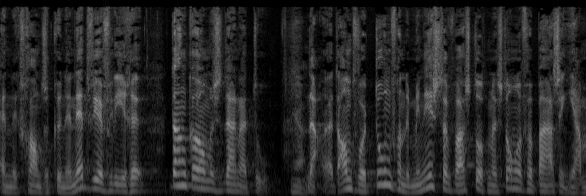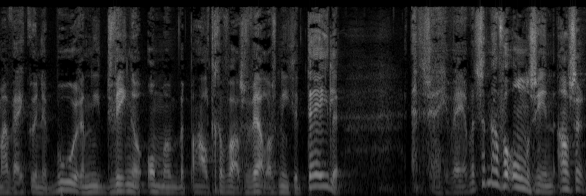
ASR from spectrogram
en de ganzen kunnen net weer vliegen, dan komen ze daar naartoe. Ja. Nou, het antwoord toen van de minister was, tot mijn stomme verbazing... ja, maar wij kunnen boeren niet dwingen om een bepaald gewas wel of niet te telen. En toen zeg je, wat is dat nou voor onzin? Als er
